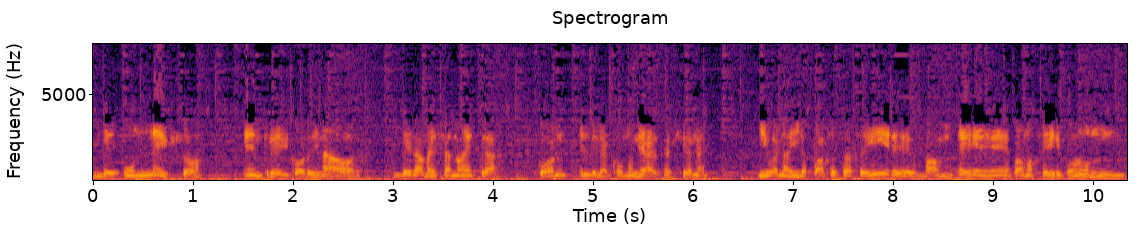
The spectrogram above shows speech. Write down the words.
de un nexo entre el coordinador de la mesa nuestra con el de la comunidad regional. Y bueno, y los pasos a seguir, eh, vamos, eh, vamos a seguir con un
